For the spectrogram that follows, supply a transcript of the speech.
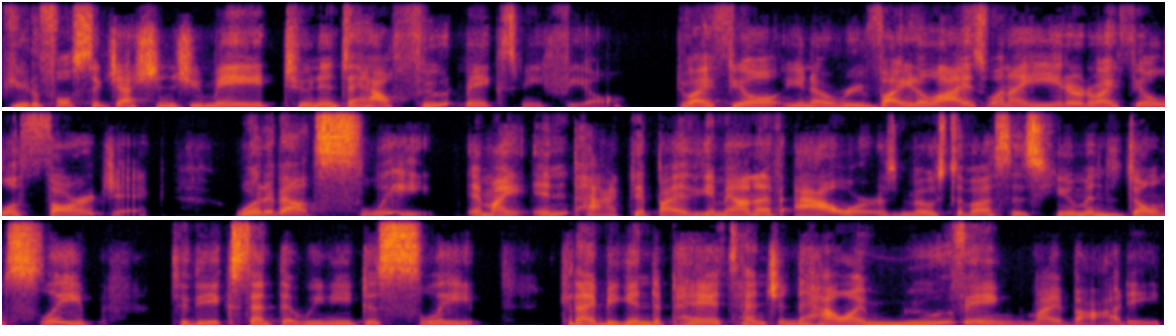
beautiful suggestions you made tune into how food makes me feel. Do I feel, you know, revitalized when I eat or do I feel lethargic? What about sleep? Am I impacted by the amount of hours? Most of us as humans don't sleep to the extent that we need to sleep. Can I begin to pay attention to how I'm moving my body,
